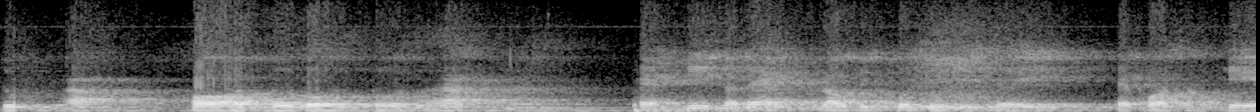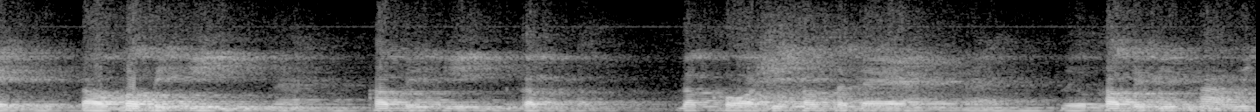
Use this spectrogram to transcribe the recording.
ดูครับพอดูโดโดนัดนะแทนที่ตอนแรกเราเป็นคนดูเฉยแต่พอสังเกตเราเข้าไปอินนะเข้าไปอินกับละครที่เขาแสดงนะ หรือเข้าไปวิพากษ์วิ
